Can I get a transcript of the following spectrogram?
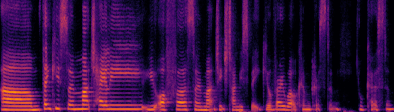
Um, thank you so much, Hayley. You offer so much each time you speak. You're very welcome, Kristen or Kirsten.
